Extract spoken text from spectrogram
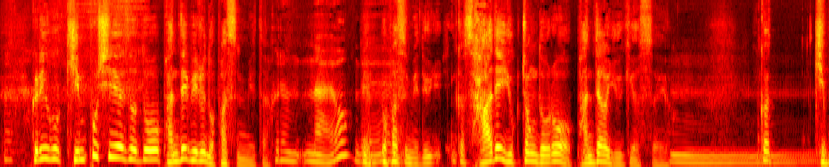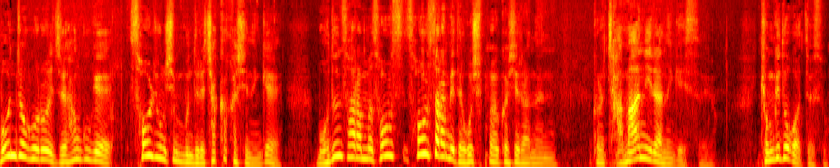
그리고 김포시에서도 반대 비율이 높았습니다. 그랬나요? 네. 네 높았습니다. 그러니까 4대 6 정도로 반대가 6이었어요. 음. 그러니까 기본적으로 이제 한국의 서울 중심 분들이 착각하시는 게 모든 사람은 서울, 서울 사람이 되고 싶어 할 것이라는 그런 자만이라는 게 있어요. 경기도가 어때서?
